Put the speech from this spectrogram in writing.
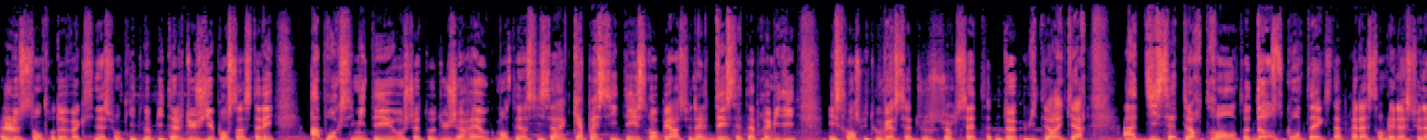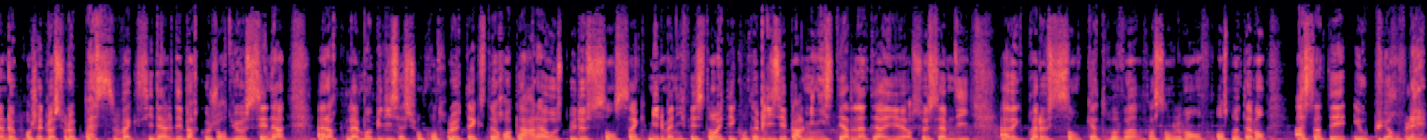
Le centre de vaccination quitte l'hôpital du Gier pour s'installer à proximité au château du Jarret augmenter ainsi sa capacité. Il sera opérationnel dès cet après-midi. Il sera ensuite ouvert 7 jours sur 7 de 8h15 à 17h30. Dans ce contexte, après l'Assemblée nationale, le projet de loi sur le pass vaccinal débarque aujourd'hui au Sénat. Alors que la mobilisation contre le texte repart à la hausse, plus de 105 000 manifestants ont été comptabilisés par le ministère de l'Intérieur ce samedi avec près de 180 rassemblements en France, notamment à saint et au Puy-en-Velay.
